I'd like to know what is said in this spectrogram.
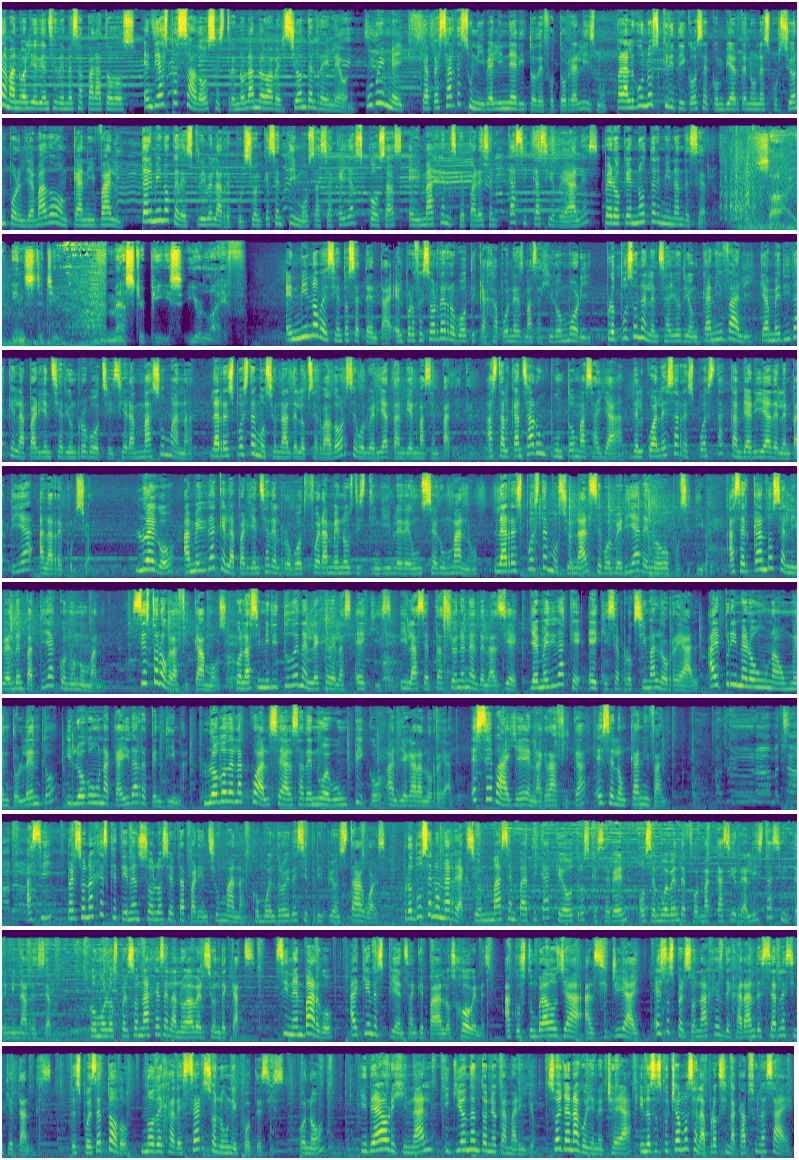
Hola Manuel y audiencia de mesa para todos. En días pasados se estrenó la nueva versión del Rey León, un remake que a pesar de su nivel inédito de fotorrealismo, para algunos críticos se convierte en una excursión por el llamado Uncanny Valley, término que describe la repulsión que sentimos hacia aquellas cosas e imágenes que parecen casi casi reales, pero que no terminan de serlo. Institute. Masterpiece Your Life. En 1970, el profesor de robótica japonés Masahiro Mori propuso en el ensayo de Uncanny Valley que a medida que la apariencia de un robot se hiciera más humana, la respuesta emocional del observador se volvería también más empática, hasta alcanzar un punto más allá del cual esa respuesta cambiaría de la empatía a la repulsión. Luego, a medida que la apariencia del robot fuera menos distinguible de un ser humano, la respuesta emocional se volvería de nuevo positiva, acercándose al nivel de empatía con un humano. Si esto lo graficamos, con la similitud en el eje de las X y la aceptación en el de las Y, y a medida que X se aproxima a lo real, hay primero un aumento lento y luego una caída repentina, luego de la cual se alza de nuevo un pico al llegar a lo real. Ese valle en la gráfica es el Uncanny Valley. Así, personajes que tienen solo cierta apariencia humana, como el droide Citripio en Star Wars, producen una reacción más empática que otros que se ven o se mueven de forma casi realista sin terminar de serlo como los personajes de la nueva versión de Cats. Sin embargo, hay quienes piensan que para los jóvenes, acostumbrados ya al CGI, esos personajes dejarán de serles inquietantes. Después de todo, no deja de ser solo una hipótesis, ¿o no? Idea original y guion de Antonio Camarillo. Soy Ana Goyenechea y nos escuchamos en la próxima cápsula SAE.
